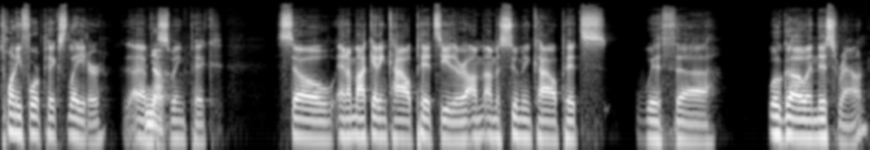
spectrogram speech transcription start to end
24 picks later. I have No. the swing pick. So, and I'm not getting Kyle Pitts either. I'm, I'm assuming Kyle Pitts with uh, will go in this round.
